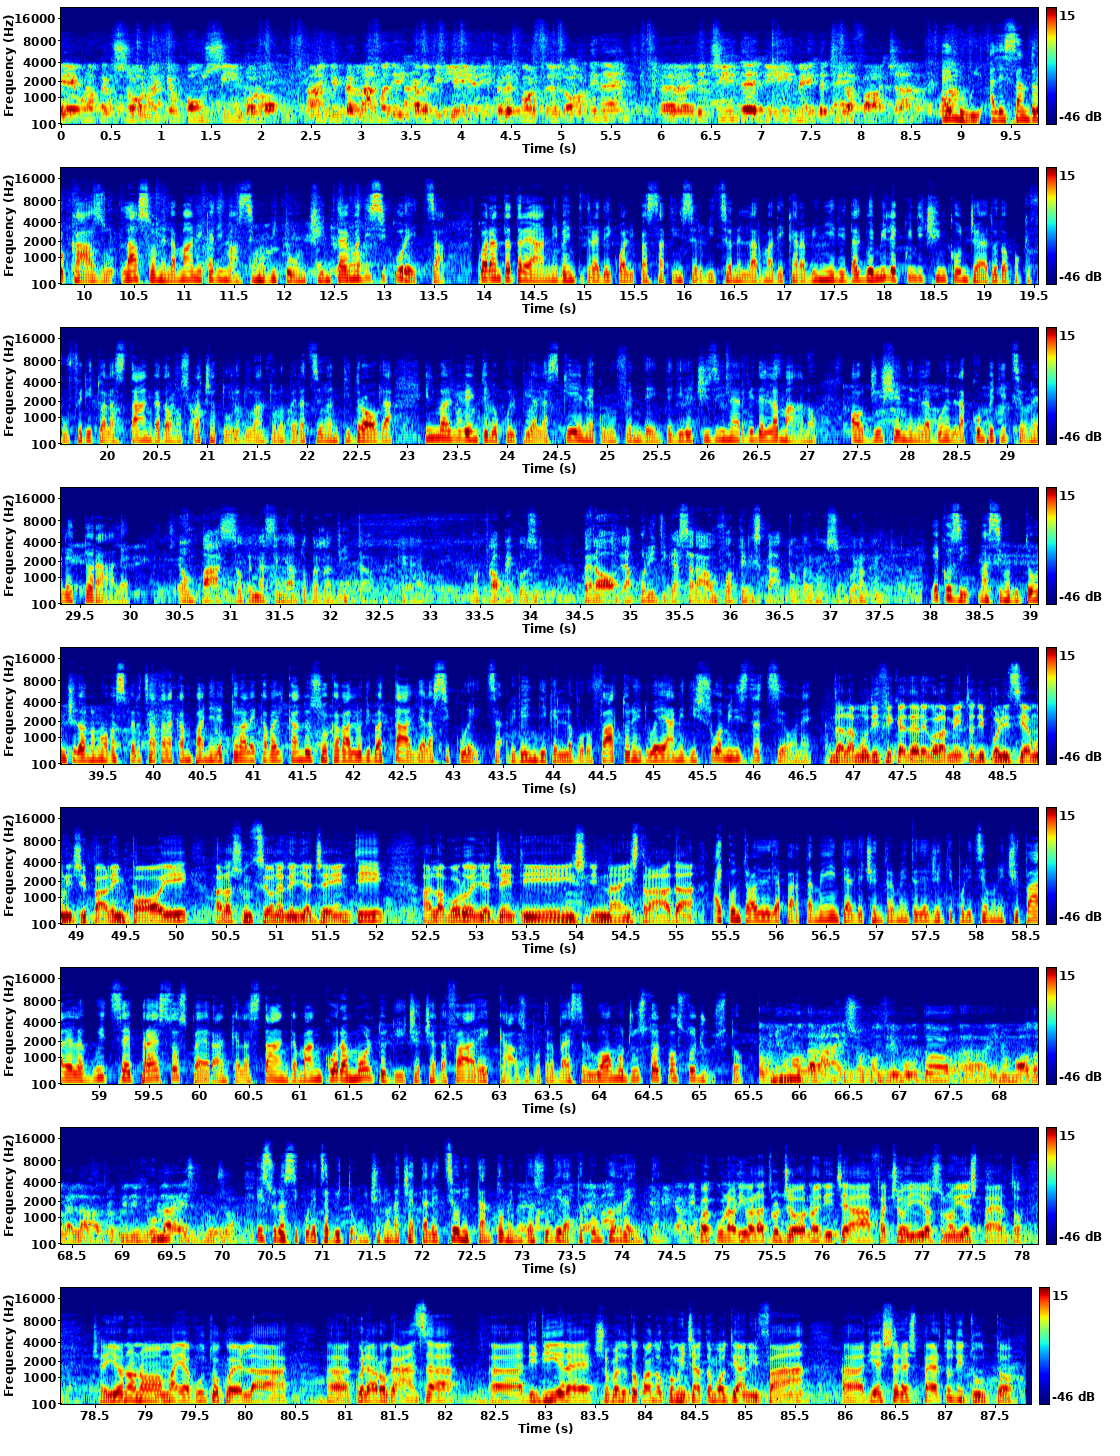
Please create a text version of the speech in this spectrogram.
È una persona che è un po' un simbolo anche per l'arma dei carabinieri per le forze dell'ordine eh, decide di metterci la faccia. È lui, Alessandro Casu, l'asso nella manica di Massimo Bitonci in tema di sicurezza. 43 anni, 23 dei quali passati in servizio nell'arma dei carabinieri dal 2015 in congedo dopo che fu ferito alla stanga da uno spacciatore durante un'operazione antidroga. Il malvivente lo colpì alla schiena e con un fendente di recisi i nervi della mano. Oggi scende nell'agone della competizione elettorale. È un passo che mi ha segnato per la vita, perché purtroppo è così. Però la politica sarà un forte riscatto per me sicuramente. E così Massimo Bitonci dà una nuova sferzata alla campagna elettorale cavalcando il suo cavallo di battaglia, la sicurezza. Rivendica il lavoro fatto nei due anni di sua amministrazione. Dalla modifica del regolamento di polizia municipale in poi, all'assunzione degli agenti, al lavoro degli agenti in, in, in, strada. Ai controlli degli appartamenti, al decentramento di agenti di polizia municipale, alla guizza e presto spera anche la stanga, ma ancora molto dice c'è da fare e caso potrebbe essere l'uomo giusto al posto giusto. Ognuno darà il suo contributo in un modo o nell'altro, quindi nulla è escluso. E sulla sicurezza Bitonci non accetta lezioni tantomeno dal suo diretto concorrente. Qualcuno arriva l'altro giorno e dice ah faccio io, sono io esperto. Cioè io non ho mai avuto quella, uh, quell'arroganza uh, di dire, soprattutto quando ho cominciato molti anni fa, uh, di essere esperto di tutto.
